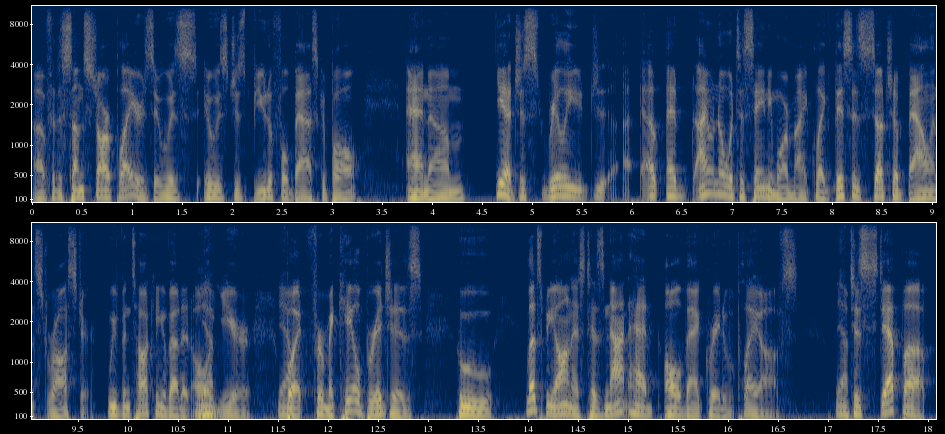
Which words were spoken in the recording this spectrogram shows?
uh, for the Suns star players. It was it was just beautiful basketball, and um, yeah, just really, I, I, I don't know what to say anymore, Mike. Like this is such a balanced roster. We've been talking about it all Yep. year, Yep. but for Mikal Bridges, who let's be honest, has not had all that great of a playoffs, Yeah. to step up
